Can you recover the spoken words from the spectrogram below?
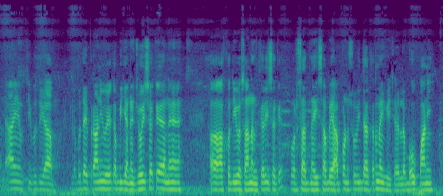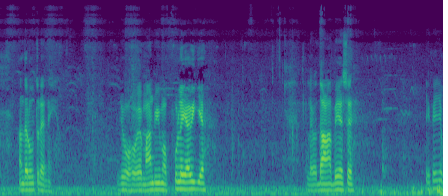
અને અહીંયાથી બધું આમ એટલે બધા પ્રાણીઓ એકબીજાને જોઈ શકે અને આખો દિવસ આનંદ કરી શકે. વરસાદના હિસાબે આ પણ સુવિધા કરી નાખી છે એટલે બહુ પાણી અંદર ઉતરે નહીં. જો હવે માંડવીમાં ફૂલે આવી ગયા. એટલે દાણા બેસે એ કહીએ છે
